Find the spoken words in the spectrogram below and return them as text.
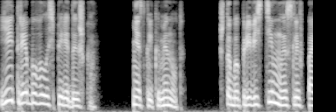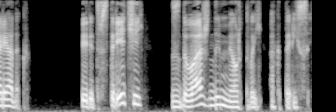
Ей требовалась передышка. Несколько минут, чтобы привести мысли в порядок. Перед встречей с дважды мертвой актрисой.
